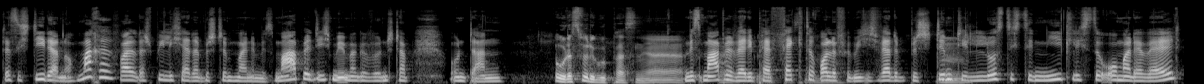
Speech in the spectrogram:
dass ich die dann noch mache, weil da spiele ich ja dann bestimmt meine Miss Marple, die ich mir immer gewünscht habe, und dann Oh, das würde gut passen, ja, ja. Miss Marple ja, wäre die perfekte passen. Rolle für mich. Ich werde bestimmt die lustigste, niedlichste Oma der Welt.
